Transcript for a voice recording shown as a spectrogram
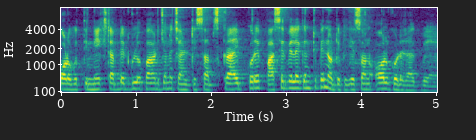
পরবর্তী নেক্সট আপডেটগুলো পাওয়ার জন্য চ্যানেলটি সাবস্ক্রাইব করে পাশের বেলাইকন টিপে নোটিফিকেশন অল করে রাখবেন।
